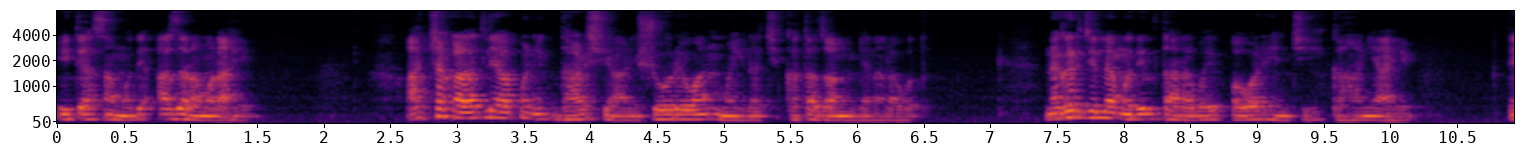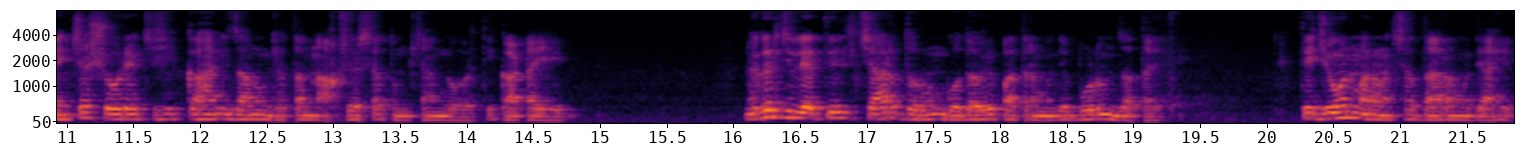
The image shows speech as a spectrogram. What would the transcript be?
इतिहासामध्ये अजरामर आहे. आजच्या काळातली आपण एक धाडशी आणि शौर्यवान महिलाची कथा जाणून घेणार आहोत. नगर जिल्ह्यामधील ताराबाई पवार यांची ही कहाणी आहे. त्यांच्या शौर्याची ही कहाणी जाणून घेताना अक्षरशः तुमच्या अंगावरती काटा येईल. नगर जिल्ह्यातील चार तरुण गोदावरी पात्रामध्ये बुडून जात आहेत. ते जीवनमरणाच्या दारामध्ये आहेत.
